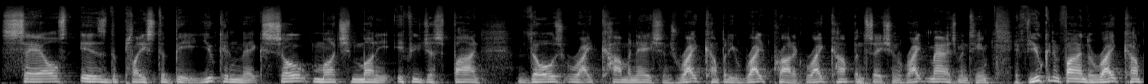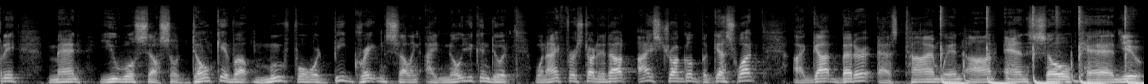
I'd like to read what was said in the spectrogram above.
sales is the place to be. You can make so much money if you just find those right combinations right company, right product, right compensation, right management team. If you can find the right company, man, you will sell. So don't give up, move forward, be great in selling. I know you can do it. When I first started out, I struggled, but guess what? I got better as time went on, and so can you.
